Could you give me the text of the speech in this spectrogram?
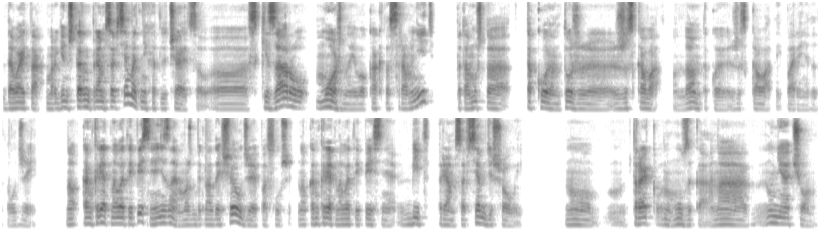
давай так. Моргенштерн прям совсем от них отличается. Э, С Кизару можно его как-то сравнить, потому что такой он тоже жестковат. Он, да, он такой жестковатый парень, этот LJ. Но конкретно в этой песне, я не знаю, может быть, надо еще LJ послушать, но конкретно в этой песне бит прям совсем дешевый. Ну, трек, ну, музыка, она, ну, ни о чем.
